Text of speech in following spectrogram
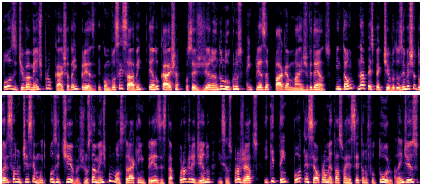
positivamente para o caixa da empresa. E como vocês sabem, tendo caixa, ou seja, gerando lucros, a empresa paga mais dividendos. Então, na perspectiva dos investidores, essa notícia é muito positiva, justamente por mostrar que a empresa está progredindo em seus projetos e que tem potencial para aumentar sua receita no futuro. Além disso,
